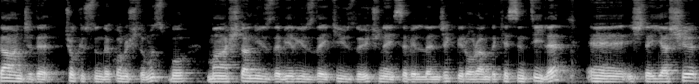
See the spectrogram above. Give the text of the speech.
daha önce de çok üstünde konuştuğumuz bu maaştan %1, %2, %3 neyse belirlenecek bir oranda kesintiyle e, işte yaşı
